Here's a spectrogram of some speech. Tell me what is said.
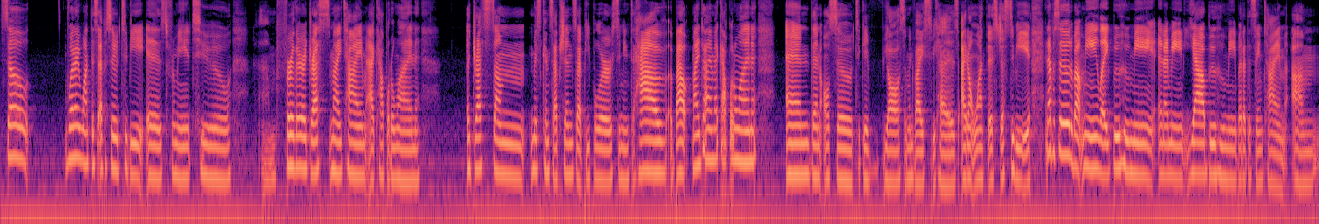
So, what I want this episode to be is for me to um, further address my time at Capital One address some misconceptions that people are seeming to have about my time at Capital One, and then also to give y'all some advice because I don't want this just to be an episode about me, like boohoo me. And I mean, yeah, boohoo me, but at the same time, um,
